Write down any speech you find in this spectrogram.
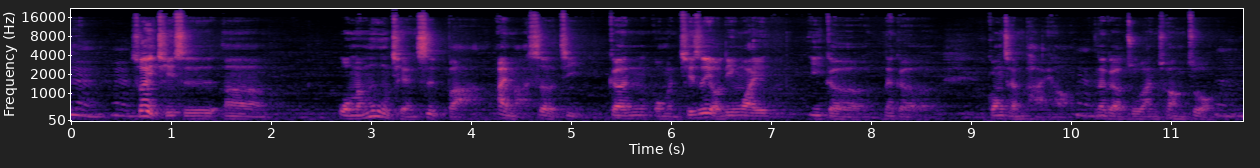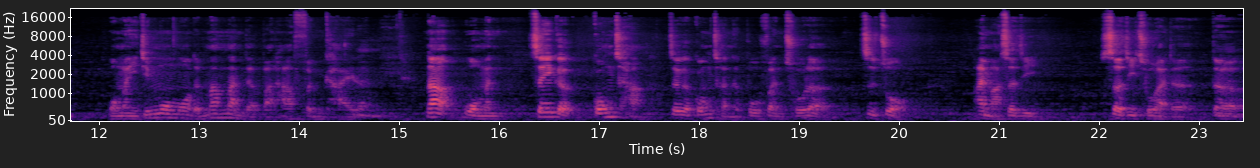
的。嗯嗯所以其实呃，我们目前是把爱马设计跟我们其实有另外一个那个工程牌哈、那个竹安创作，嗯我们已经默默的、慢慢的把它分开了。嗯那我们这个工厂这个工程的部分，除了制作爱玛设计设计出来的的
